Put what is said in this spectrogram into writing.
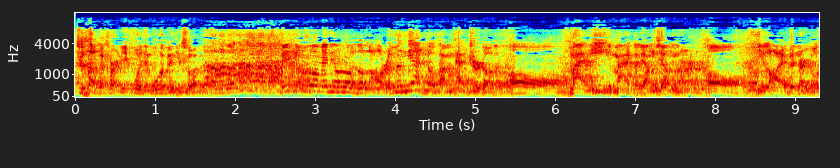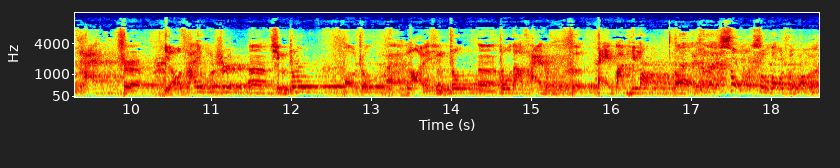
这个事儿你父亲不会跟你说的。我没听说，没听这都。老人们念叨，咱们才知道的。哦卖艺卖到良乡那儿。了。哦，你姥爷跟那儿有财，是。有财有势，嗯。姓周，哦周。哎，姥爷姓周，嗯。周大财主，呵戴瓜皮帽，哦。瘦瘦高瘦高的，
